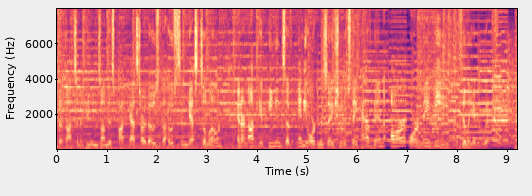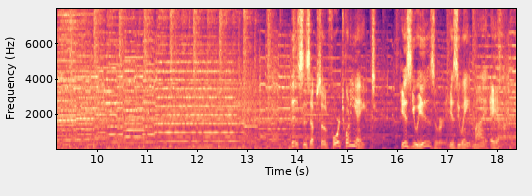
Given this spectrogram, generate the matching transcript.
The thoughts and opinions on this podcast are those of the hosts and guests alone and are not the opinions of any organization which they have been, are, or may be affiliated with. This is episode 428 Is You Is or Is You Ain't My AI?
